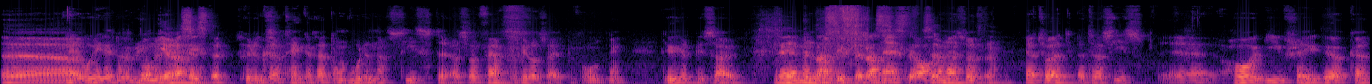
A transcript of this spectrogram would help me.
eh, Nej, det helt orimligt. är rasister. Skulle kunna tänka sig att de vore nazister, alltså en femtedel av Sveriges befolkning. Det är ju helt bisarrt. Nej, inte nazister, rasister. Nej, ja, men alltså, jag tror att, att rasism eh, har i och för sig ökat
